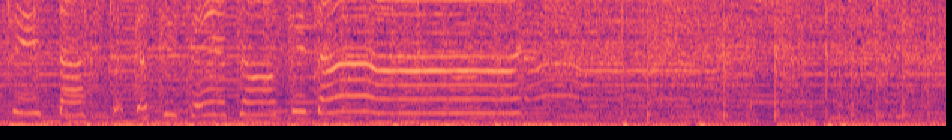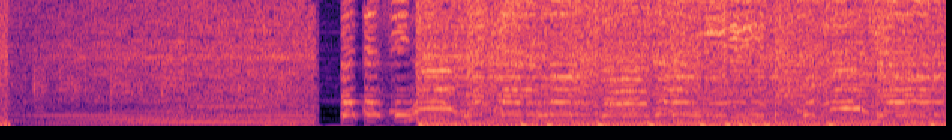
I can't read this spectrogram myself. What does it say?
した。私成長した。私の中の少女に卒業。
